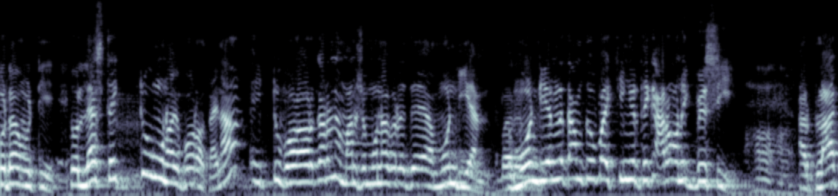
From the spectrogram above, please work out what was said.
মোটামুটি। তো লেসটা একটু মনে হয় বড় তাই না? একটু বড় হওয়ার কারণে মানুষ মনে করে যে মন্ডিয়ান। মন্ডিয়ানের দাম তো ভাই কিং এর থেকে আরও অনেক বেশি। হ্যাঁ হ্যাঁ। আর ব্ল্যাক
